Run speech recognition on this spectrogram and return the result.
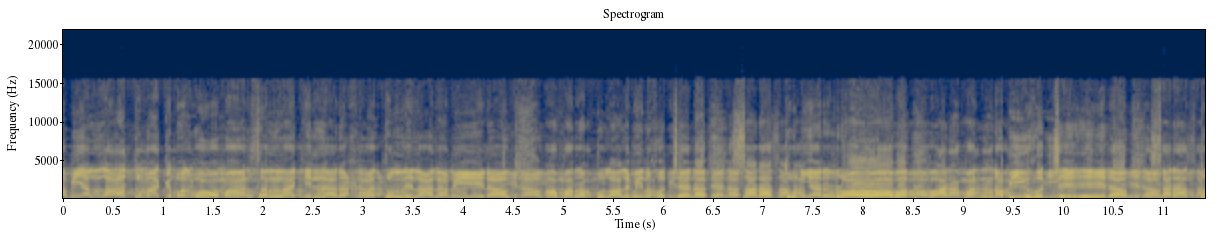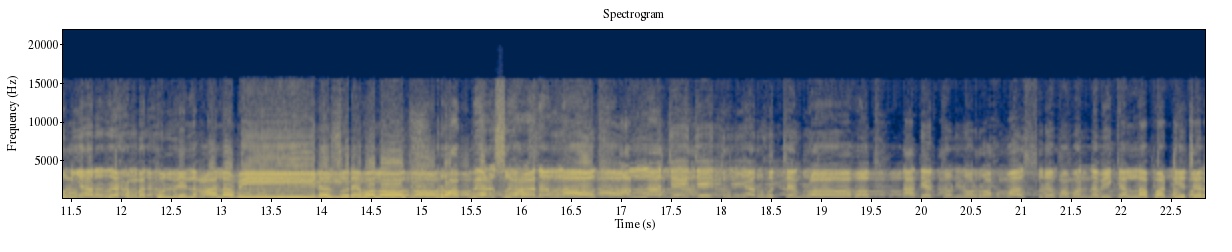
আমি আল্লাহ তোমাকে বলব আমার সাল্লাকে রাহমাতুল লিল আলামিন। আমার রাব্বুল আলামিন হচ্ছেন সারা দুনিয়ার রব, আর আমার নবী হচ্ছে সারা দুনিয়ার রহমাতুল লিল আলামিন। জোরে বলো, রব্বের সুবহানাল্লাহ আল্লাহ আল্লাহ যে যে দুনিয়ার হচ্ছেন রব, তাদের জন্য রহমত স্বরূপ আমার নবীকে আল্লাহ পাঠিয়েছেন।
